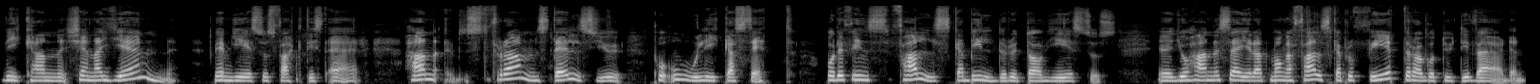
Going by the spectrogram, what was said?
vi kan känna igen vem Jesus faktiskt är. Han framställs ju på olika sätt och det finns falska bilder utav Jesus. Eh, Johannes säger att många falska profeter har gått ut i världen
